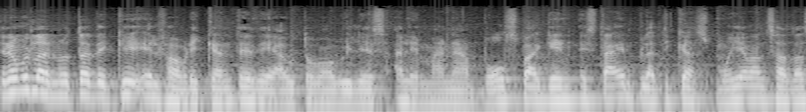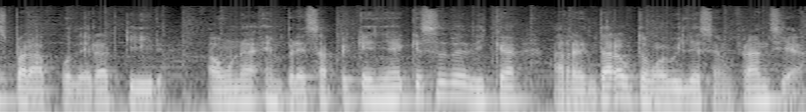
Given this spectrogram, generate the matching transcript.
Tenemos la nota de que el fabricante de automóviles alemana Volkswagen está en pláticas muy avanzadas para poder adquirir a una empresa pequeña que se dedica a rentar automóviles en Francia.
